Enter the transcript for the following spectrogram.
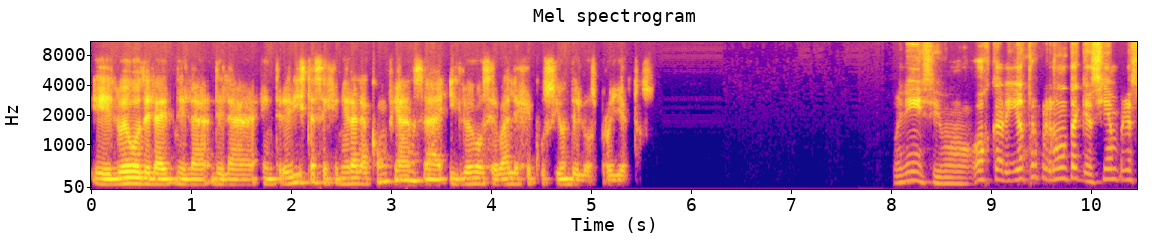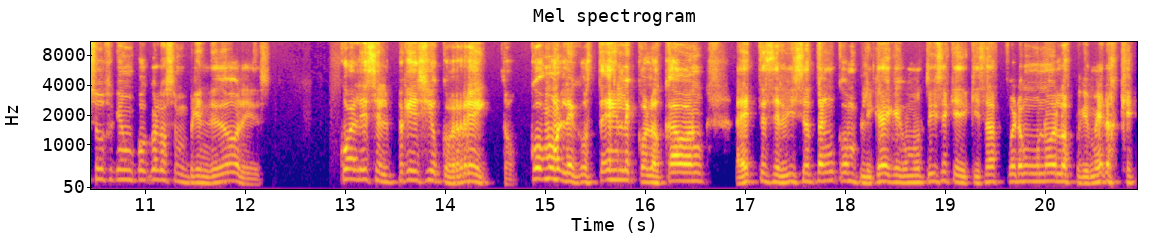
eh, luego de la, de, la, de la, entrevista se genera la confianza y luego se va a la ejecución de los proyectos. Buenísimo. Oscar, y otra pregunta que siempre sufren un poco los emprendedores. ¿Cuál es el precio correcto? ¿Cómo le, ustedes le colocaban a este servicio tan complicado que como tú dices que quizás fueron uno de los primeros que,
